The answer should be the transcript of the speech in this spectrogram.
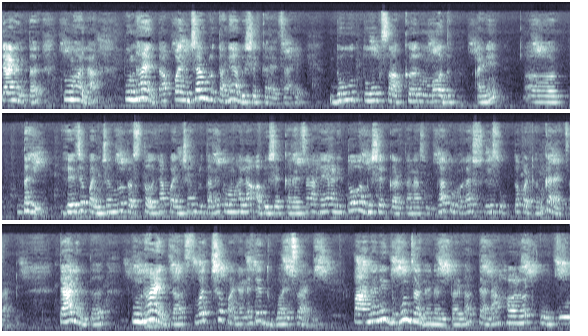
त्यानंतर तुम्हाला पुन्हा एकदा पंचामृताने अभिषेक करायचा आहे. दूध तूप साखर मध आणि दही हे जे पंचामृत असतं ह्या पंचामृताने तुम्हाला अभिषेक करायचा आहे आणि तो अभिषेक करताना सुद्धा तुम्हाला श्री सुक्त पठन करायचं आहे. त्यानंतर पुन्हा एकदा स्वच्छ पाण्याने ते धुवायचं आहे. पाण्याने धुवून झाल्यानंतर ना त्याला हळद कुंकू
